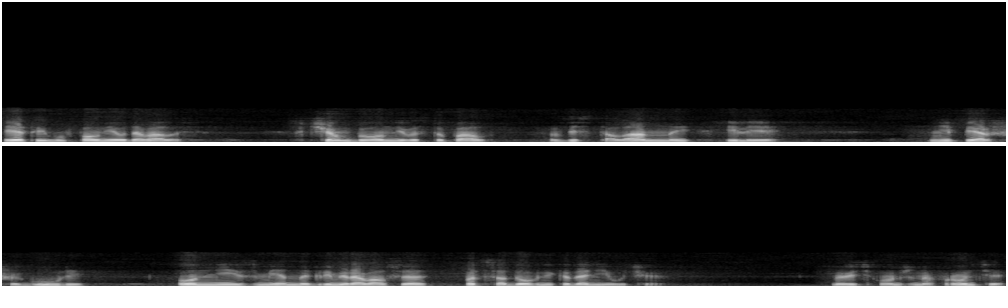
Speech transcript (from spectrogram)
И это ему вполне удавалось. В чем бы он ни выступал, в «Бесталанной» или «Не перши гули», он неизменно гримировался под садовника Данилыча. Но ведь он же на фронте.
